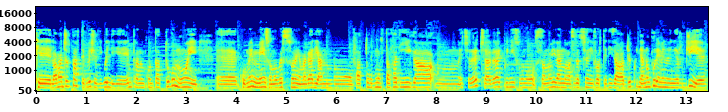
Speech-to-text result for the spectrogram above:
che la maggior parte invece di quelli che entrano in contatto con noi, eh, come me, sono persone che magari hanno fatto molta fatica, mh, mm, eccetera, eccetera, e quindi sono, stanno vivendo una situazione di forte disagio e quindi hanno pure meno energie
